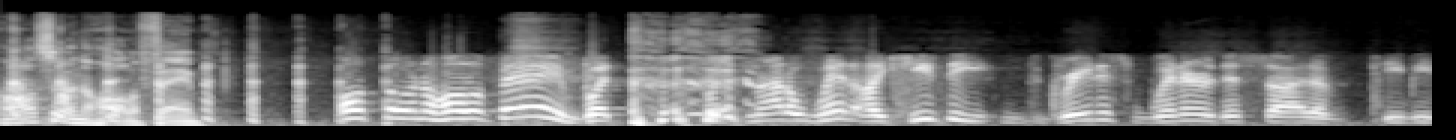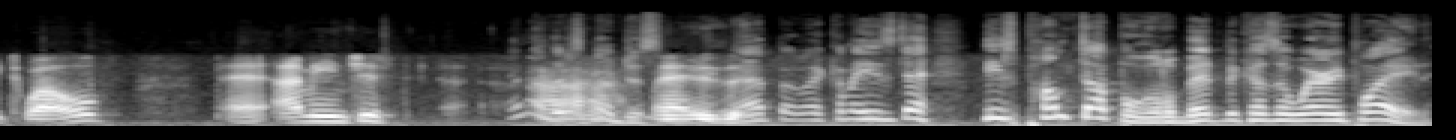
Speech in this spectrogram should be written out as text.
Also in the Hall of Fame. also in the Hall of Fame, but but not a winner. Like he's the greatest winner this side of TB12. Uh, I mean, just I know there's no man, disputing is that, but like I mean, he's de- he's pumped up a little bit because of where he played.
